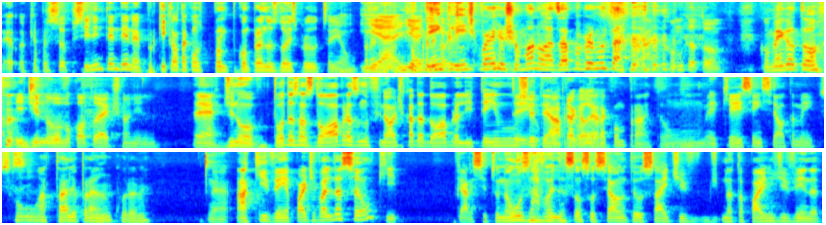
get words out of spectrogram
é o que a pessoa precisa entender, né? Por que, que ela está comprando os dois produtos ali? Um pra E é- e é- um Tem cliente que vai chamar no WhatsApp pra perguntar. Ah, como que eu tô? Como é que eu tô? E de novo o call to action ali, né? É, de novo, todas as dobras, no final de cada dobra ali tem o Tem CTA para a galera comprar. Então, é que é essencial também. Só um atalho pra âncora, né? É, aqui vem a parte de validação, que, cara, se tu não usar validação social no teu site, na tua página de venda,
